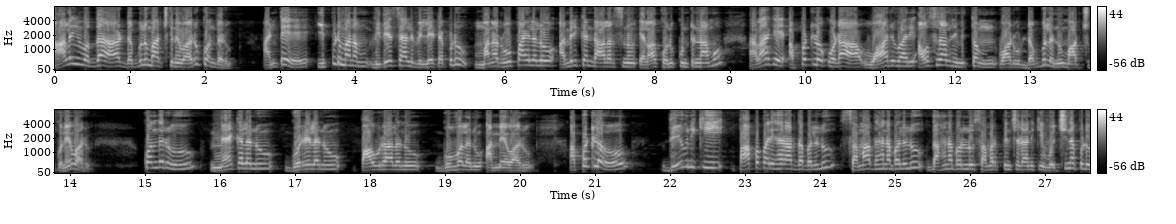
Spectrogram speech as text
ఆలయం వద్ద డబ్బులు మార్చుకునేవారు కొందరు. అంటే ఇప్పుడు మనం విదేశాలు వెళ్ళేటప్పుడు మన రూపాయలలో అమెరికన్ డాలర్స్ను ఎలా కొనుక్కుంటున్నామో అలాగే అప్పట్లో కూడా వారి వారి అవసరాల నిమిత్తం వారు డబ్బులను మార్చుకునేవారు. కొందరు మేకలను గొర్రెలను పావురాలను గువ్వలను అమ్మేవారు. అప్పట్లో దేవునికి పాప పరిహారార్థ బలులు సమాధాన బలులు దహన బలులు సమర్పించడానికి వచ్చినప్పుడు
